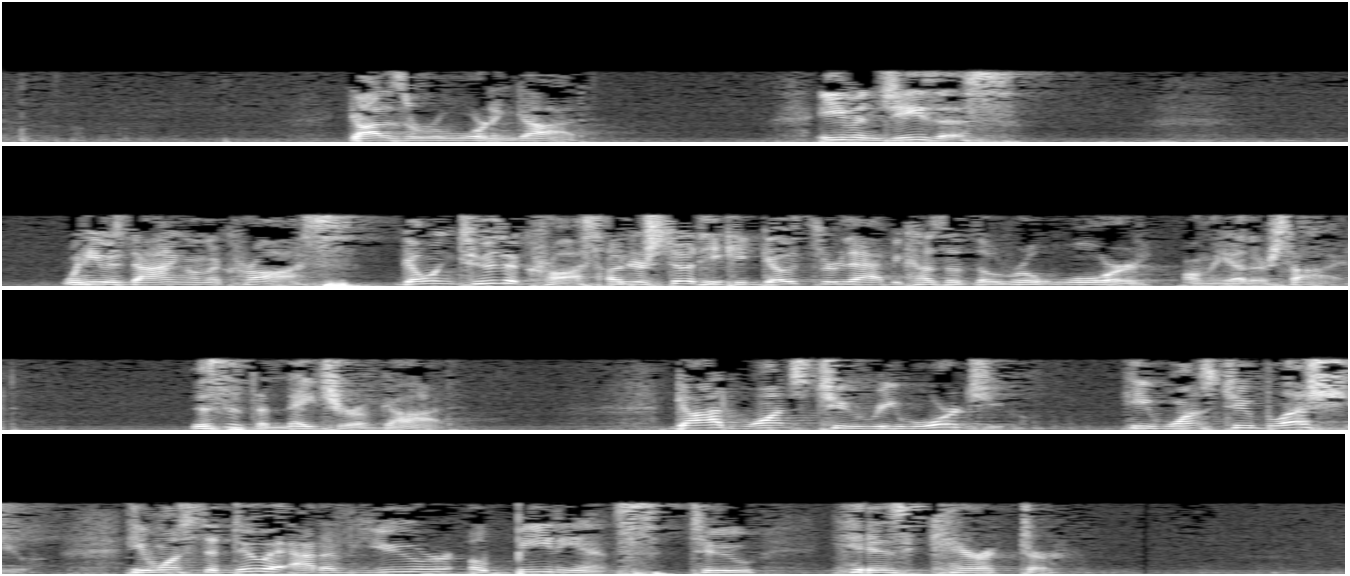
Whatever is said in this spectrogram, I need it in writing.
God is a rewarding God. Even Jesus, when he was dying on the cross, going to the cross, understood he could go through that because of the reward on the other side. This is the nature of God. God wants to reward you. He wants to bless you. He wants to do it out of your obedience to his character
